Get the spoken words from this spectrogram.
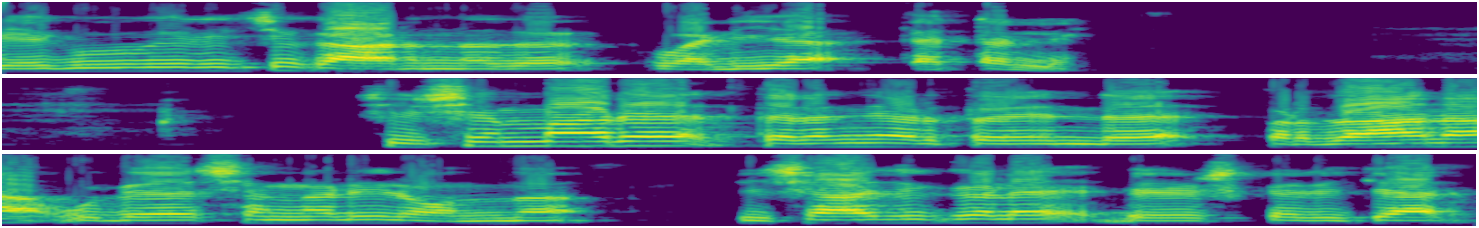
ലഘൂകരിച്ചു കാണുന്നത് വലിയ തെറ്റല്ലേ? ശിഷ്യന്മാരെ തിരഞ്ഞെടുത്തതിന്റെ പ്രധാന ഉദ്ദേശങ്ങളിൽ ഒന്ന് പിശാചുക്കളെ ബഹിഷ്കരിക്കാൻ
